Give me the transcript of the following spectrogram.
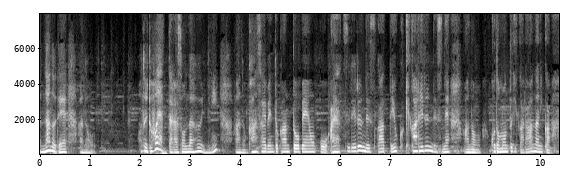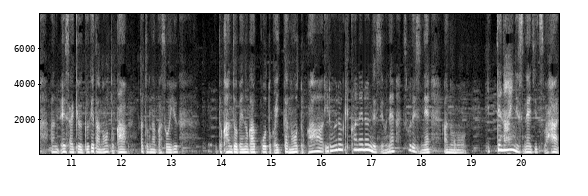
なので、あの、本当にどうやったらそんな風にあの関西弁と関東弁をこう操れるんですかってよく聞かれるんですね。あの子供の時から何かあの英才教育受けたの？とかあとなんかそういうえっと関東弁の学校とか行ったの？とかいろいろ聞かれるんですよね。そうですね。あの行ってないんですね実ははい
